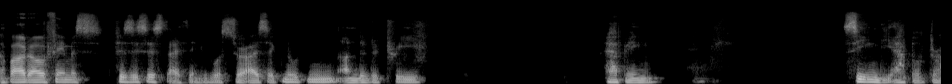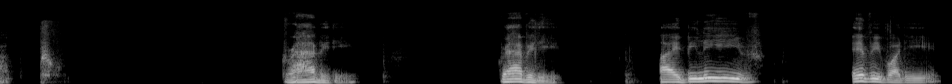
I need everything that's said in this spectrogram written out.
about our famous physicist, I think it was Sir Isaac Newton, under the tree, having, seeing the apple drop. Gravity. Gravity. I believe everybody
